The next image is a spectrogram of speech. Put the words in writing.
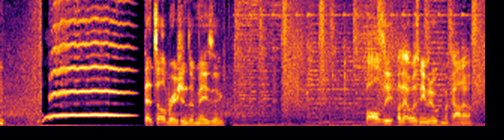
that celebration's amazing. Ballsy. Oh, that wasn't even Upamecano.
